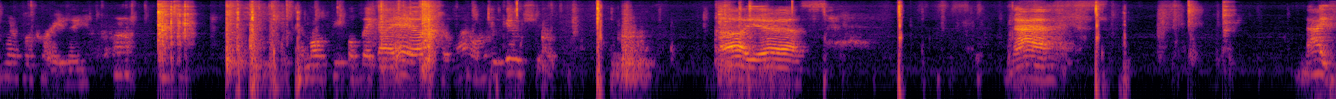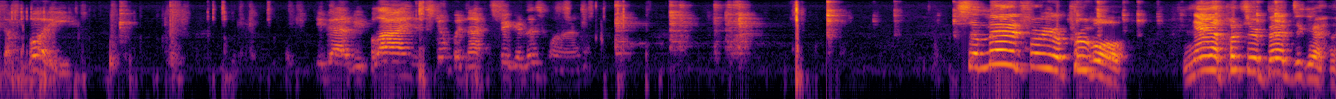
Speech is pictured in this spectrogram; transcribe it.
even if we're crazy. And most people think I am, so I don't really give a shit. Ah, yes. Nice. Nice a footy. You gotta be blind and stupid not to figure this one out. Submitted for your approval. Nana puts her bed together.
